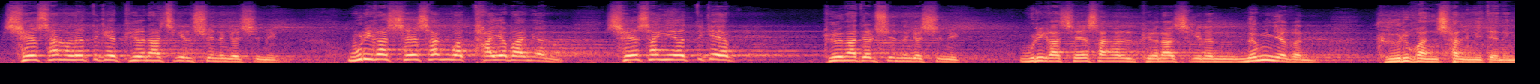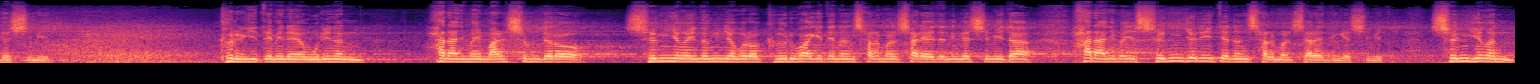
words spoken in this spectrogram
세상을 어떻게 변화시킬 수 있는 것입니까? 우리가 세상과 타협하면 세상이 어떻게 변화될 수 있는 것입니까? 우리가 세상을 변화시키는 능력은 거룩한 삶이 되는 것입니다. 그렇기 때문에 우리는 하나님의 말씀대로 성령의 능력으로 거룩하게 되는 삶을 살아야 되는 것입니다. 하나님의 성전이 되는 삶을 살아야 되는 것입니다. 성경은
